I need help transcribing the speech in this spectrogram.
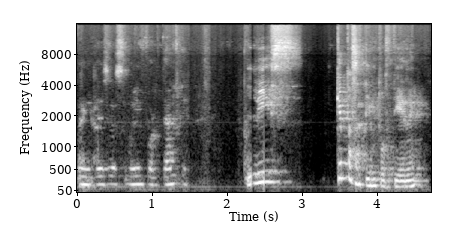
eso es muy importante. Liz, ¿qué pasatiempos tiene?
